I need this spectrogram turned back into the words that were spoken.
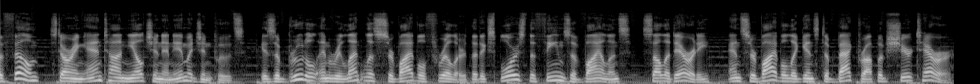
The film, starring Anton Yelchin and Imogen Poots, is a brutal and relentless survival thriller that explores the themes of violence, solidarity, and survival against a backdrop of sheer terror.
